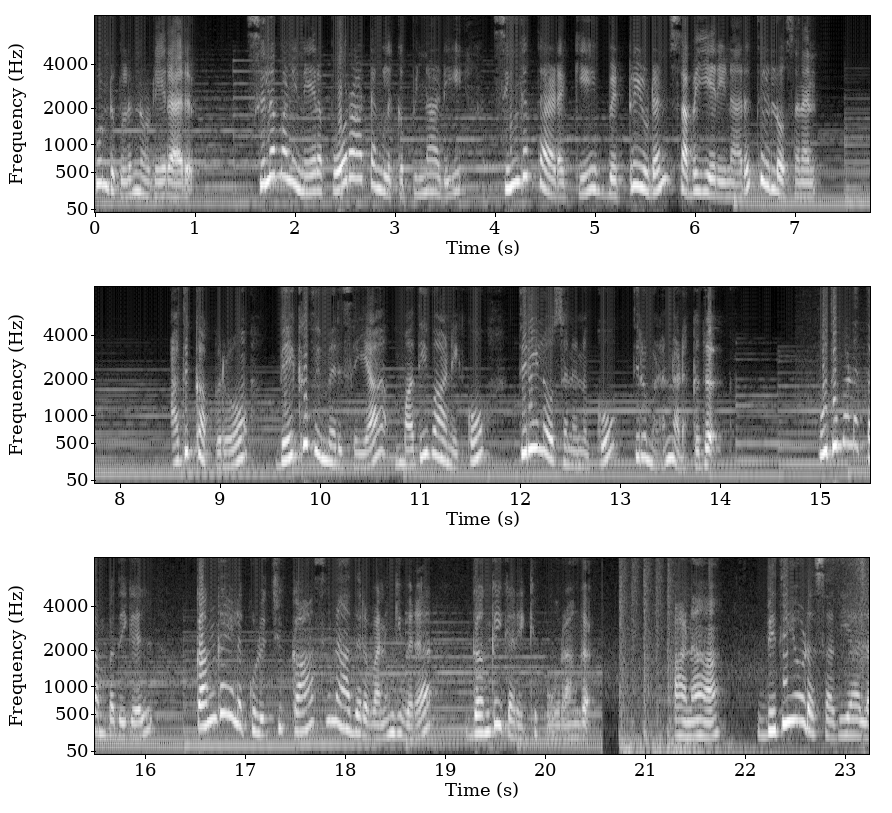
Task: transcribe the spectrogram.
கூண்டுக்குள்ள நுழையிறாரு. சில மணி நேர போராட்டங்களுக்கு பின்னாடி சிங்கத்தை அடக்கி வெற்றியுடன் சபையேறினாரு திரிலோசனன். அதுக்கப்புறம் வெகு விமரிசையா மதிவாணிக்கும் திரிலோசனனுக்கும் திருமணம் நடக்குது. புதுமண தம்பதிகள் கங்கையில குளிச்சு காசிநாதரை வணங்கி வர கங்கை கரைக்கு போறாங்க. ஆனா விதியோட சதியால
